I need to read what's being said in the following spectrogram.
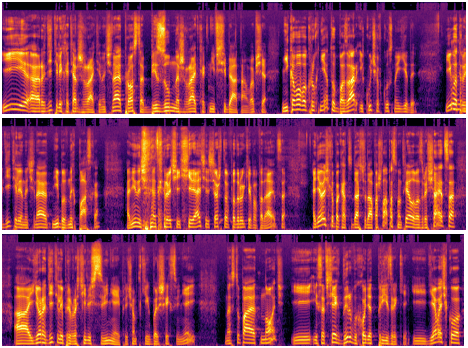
и а, родители хотят жрать, и начинают просто безумно жрать, как не в себя там вообще. Никого вокруг нету, базар и куча вкусной еды. И mm-hmm. вот родители начинают, ниби в них Пасха, они начинают, короче, херячить все, что под руки попадается. А девочка пока туда-сюда пошла, посмотрела, возвращается, а ее родители превратились в свиней, причем таких больших свиней. Наступает ночь, и, и со всех дыр выходят призраки. И девочку,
